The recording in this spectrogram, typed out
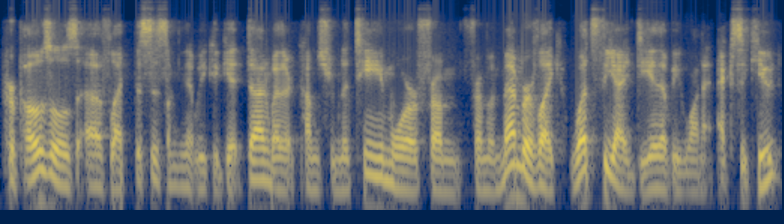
proposals of like this is something that we could get done whether it comes from the team or from from a member of like what's the idea that we want to execute?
